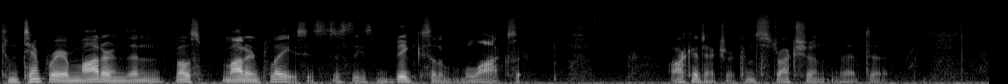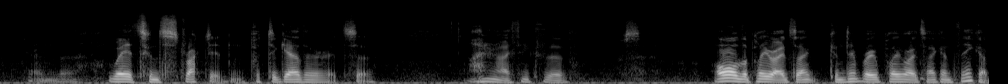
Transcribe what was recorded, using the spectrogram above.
contemporary or modern than most modern plays. It's just these big sort of blocks of architecture, construction that, uh, and the way it's constructed and put together. It's, uh, I don't know. I think the all the playwrights, I, contemporary playwrights I can think of,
